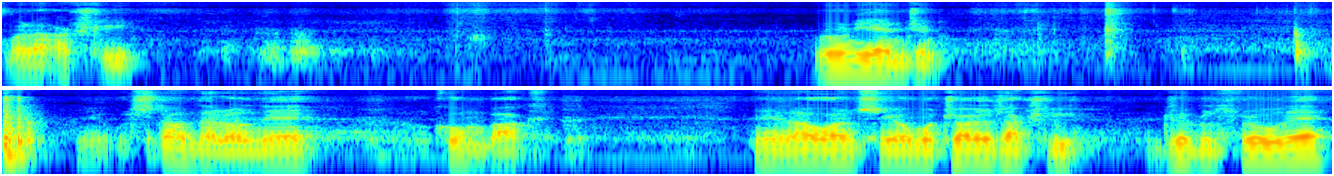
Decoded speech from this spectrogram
when I actually run the engine. Yeah, we'll stand that on there come back you know, and see how much oil's actually dribbled through there.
